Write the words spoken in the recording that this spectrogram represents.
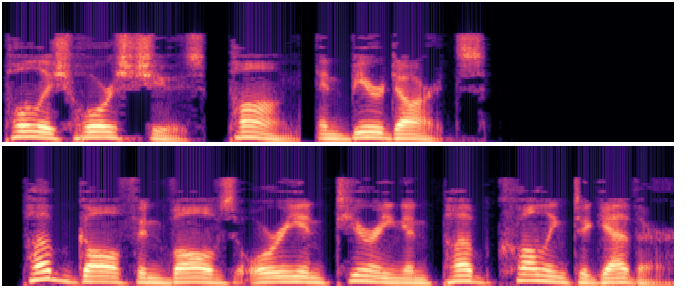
Polish horseshoes, pong, and beer darts. Pub golf involves orienteering and pub crawling together.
